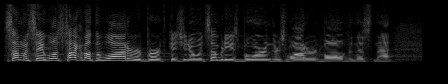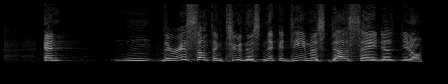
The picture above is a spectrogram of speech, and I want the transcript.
Some would say, well, let's talk about the water of birth, because you know, when somebody is born, there's water involved and this and that. And there is something to this. Nicodemus does say, does, you know,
